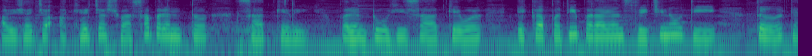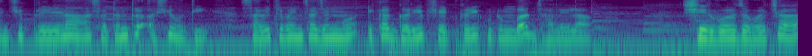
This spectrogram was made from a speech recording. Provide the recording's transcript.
आयुष्याच्या अखेरच्या श्वासापर्यंत साथ केली परंतु ही साथ केवळ एका पतीपरायण स्त्रीची नव्हती तर त्यांची प्रेरणा स्वतंत्र अशी होती. सावित्रीबाईंचा जन्म एका गरीब शेतकरी कुटुंबात झालेला. शिरवळजवळच्या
